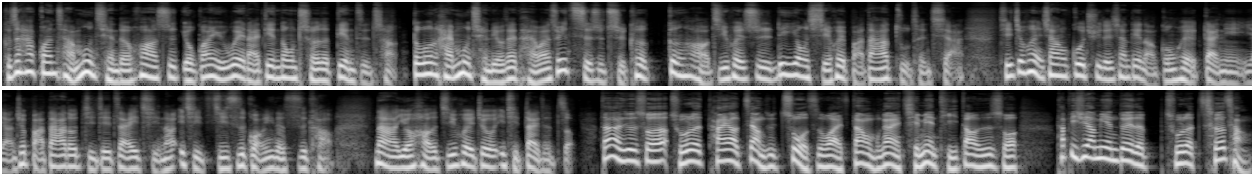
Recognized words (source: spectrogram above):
可是他观察目前的话，是有关于未来电动车的电子厂都还目前留在台湾，所以此时此刻更好的机会是利用协会把大家组成起来。其实就会很像过去的像电脑工会的概念一样，就把大家都集结在一起，然后一起集思广益的思考。那有好的机会就一起带着走。当然，就是说除了他要这样去做之外，当然我们刚才前面提到就是说，他必须要面对的除了车厂。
